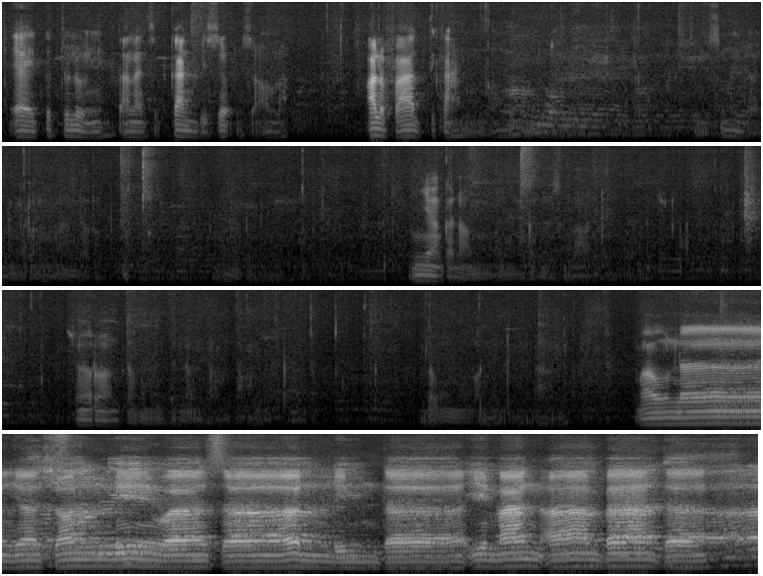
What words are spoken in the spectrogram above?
Ya itu dulu ini kita lanjutkan besok insya Allah. Al-Fatihah. Bismillahirrahmanirrahim. Ya kana Maulaya salli wa sallim daiman abada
